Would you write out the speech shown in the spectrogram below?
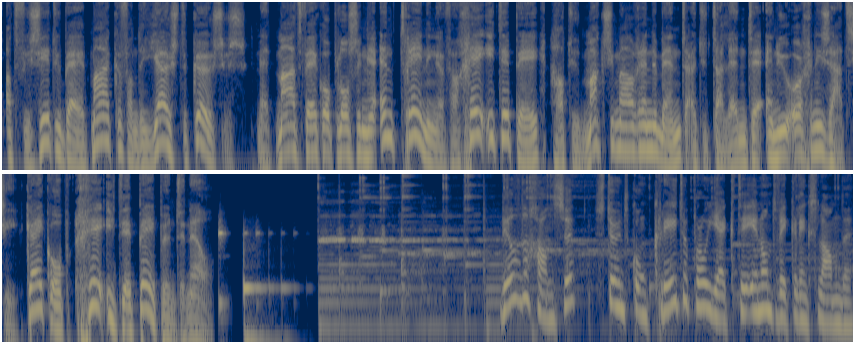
adviseert u bij het maken van de juiste keuzes. Met maatwerkoplossingen en trainingen van GITP... haalt u maximaal rendement uit uw talenten en uw organisatie. Kijk op gitp.nl. Wilde Gansen steunt concrete projecten in ontwikkelingslanden.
